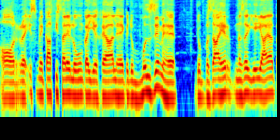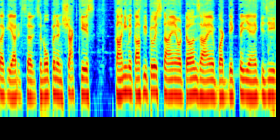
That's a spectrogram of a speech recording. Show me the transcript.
और इसमें काफ़ी सारे लोगों का ये ख्याल है कि जो मुलजिम है जो बज़ाहिर नज़र यही आया था कि यार it's an open and shut case कहानी में काफ़ी ट्विस्ट आए और टर्न्स आए बट देखते ही हैं कि जी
